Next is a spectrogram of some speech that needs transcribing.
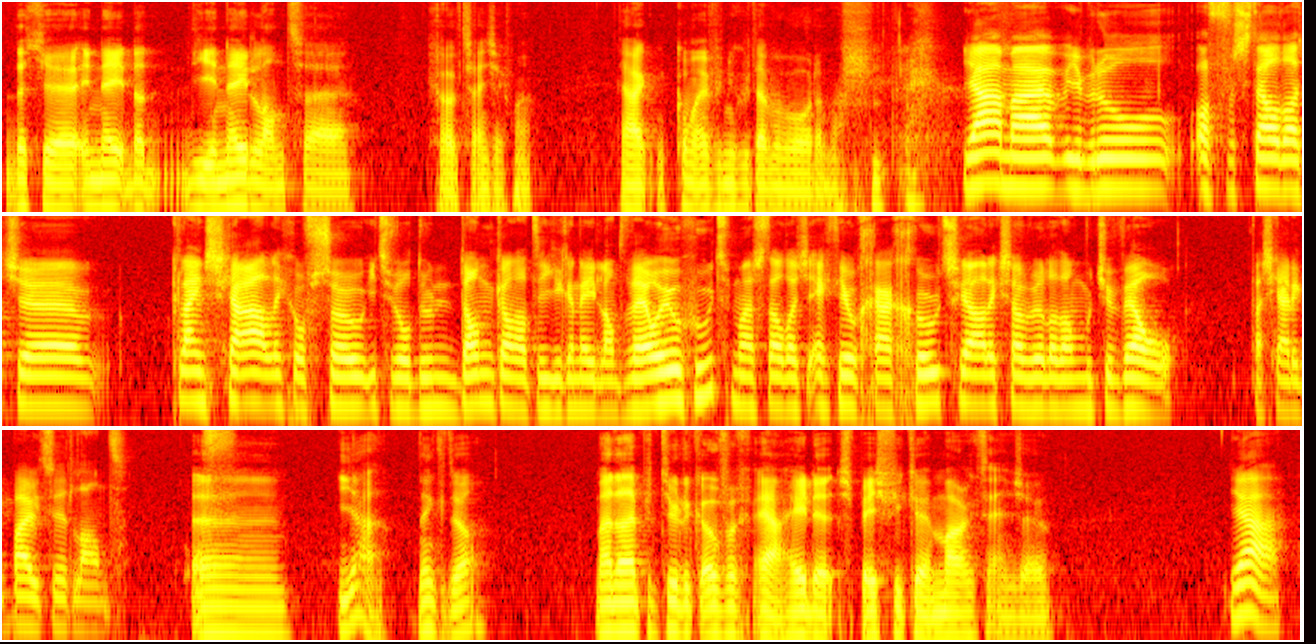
Dat je in Ne- dat die in Nederland eh, groot zijn, zeg maar. Ja, ik kom even niet goed uit mijn woorden. Maar... Ja, maar je bedoel, of stel dat je kleinschalig of zo iets wil doen, dan kan dat hier in Nederland wel heel goed. Maar stel dat je echt heel graag grootschalig zou willen, dan moet je wel waarschijnlijk buiten het land. Of- ja, denk het wel. Maar dan heb je natuurlijk over ja, hele specifieke markten en zo. Ja,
